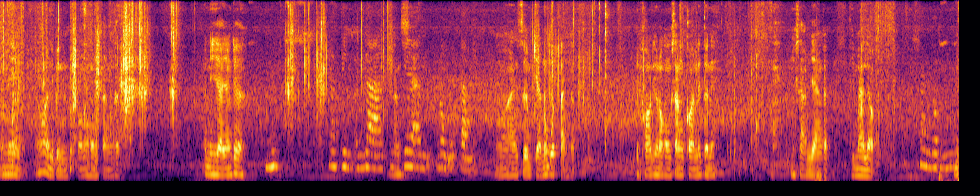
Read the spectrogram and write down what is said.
อันนี้อ๋ออันนี้เป็นของน้องหงสังครับ อันนี้ยายังเธออยากกินอันยาแก้อันนมอุดตันอ๋ออาหารเสริมแก่นมอดตันครับ เป็นของที่น้องหงสังก่อนเลยตัวนี้มีสามอย่างครับที่มาแล้วข้างบนนี่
